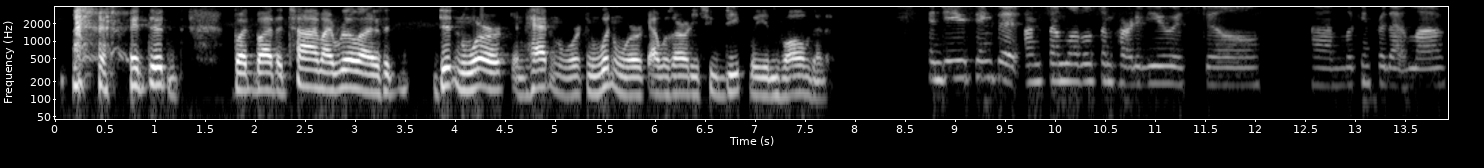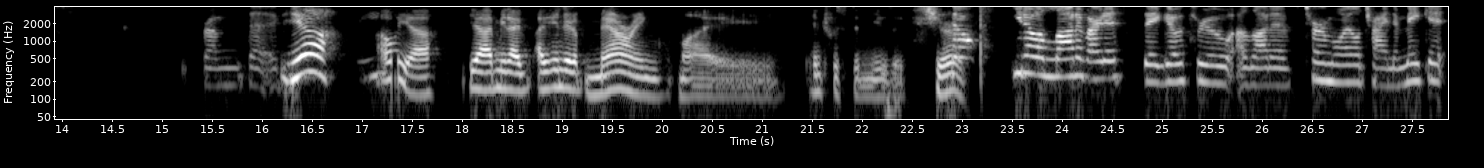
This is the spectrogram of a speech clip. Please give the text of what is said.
it didn't. But by the time I realized it didn't work and hadn't worked and wouldn't work, I was already too deeply involved in it. And do you think that on some level, some part of you is still um, looking for that love from the? experience? Yeah. Oh yeah. Yeah, I mean, I, I ended up marrying my interest in music. Sure. So, you know, a lot of artists, they go through a lot of turmoil trying to make it.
